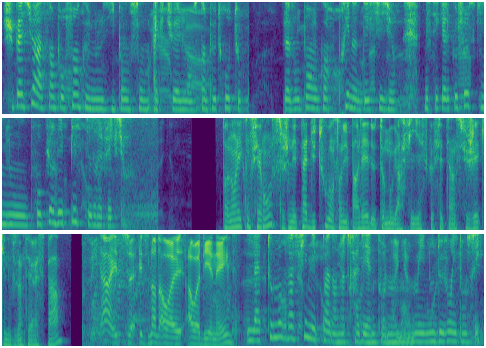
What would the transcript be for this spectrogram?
je suis pas sûr à 100% que nous y pensons actuellement, c'est un peu trop tôt. Nous n'avons pas encore pris notre décision, mais c'est quelque chose qui nous procure des pistes de réflexion. Pendant les conférences, je n'ai pas du tout entendu parler de tomographie. Est-ce que c'est un sujet qui ne vous intéresse pas? La tomographie n'est pas dans notre ADN pour le moment, mais nous devons y penser.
